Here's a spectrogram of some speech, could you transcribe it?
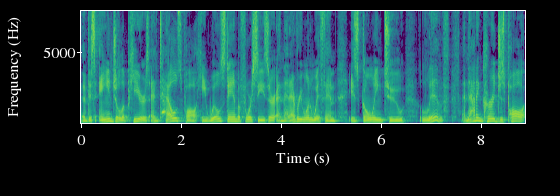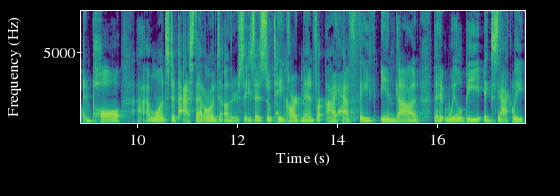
This angel appears and tells Paul he will stand before Caesar and that everyone with him is going to live. And that encourages Paul, and Paul uh, wants to pass that on to others. He says, So take heart, men, for I have faith in God that it will be exactly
